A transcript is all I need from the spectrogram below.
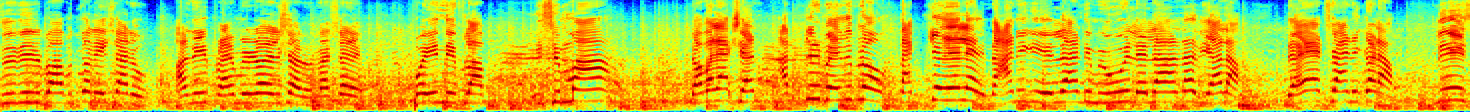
సుధీర్ బాబుతో వేశారు అని ప్రైమ్ వీడియో వేశారు. నచ్చలే. పోయింది ఫ్లాప్. ఈ సినిమా డబల్ యాక్షన్ అట్లిపోయింది బ్రో తగ్గేదేలే. దానికి ఎలాంటి మూవీలు ఎలా అన్నది తీయాలా డైరెక్ట్ ఫ్యాన్ ఇక్కడ ప్లీజ్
